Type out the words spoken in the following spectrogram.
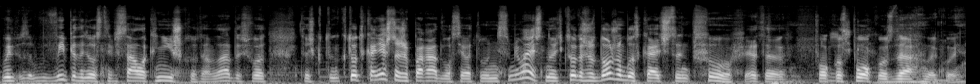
вы, выпендрилась, написала книжку, там, да, то есть вот, то есть кто-то, конечно же, порадовался, я в этом не сомневаюсь, но ведь кто-то же должен был сказать, что, фу, это фокус-покус, да, такой.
